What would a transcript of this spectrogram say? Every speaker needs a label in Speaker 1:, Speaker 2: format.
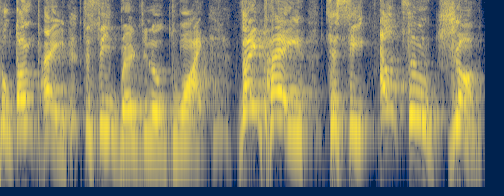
Speaker 1: People don't pay to see Reginald Dwight. They pay to see Elton John.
